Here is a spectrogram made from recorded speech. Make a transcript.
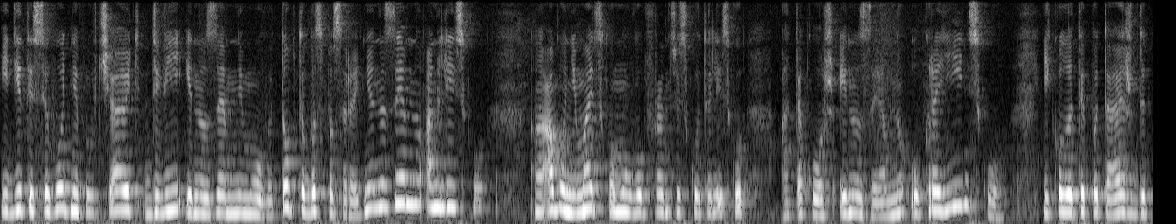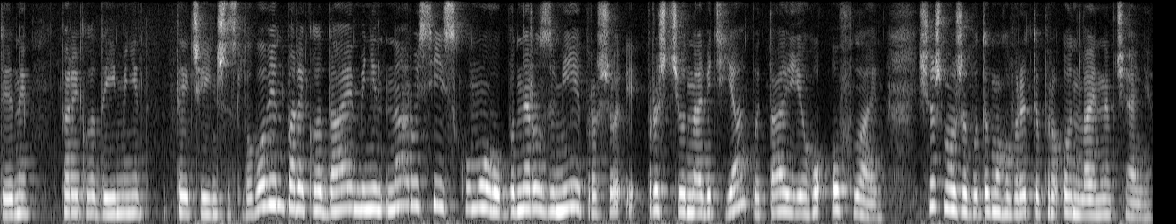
І діти сьогодні вивчають дві іноземні мови, тобто безпосередньо іноземну англійську або німецьку мову, французьку, італійську, а також іноземну українську. І коли ти питаєш дитини, переклади мені те чи інше слово, він перекладає мені на російську мову, бо не розуміє, про що, про що навіть я питаю його офлайн. Що ж ми вже будемо говорити про онлайн навчання?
